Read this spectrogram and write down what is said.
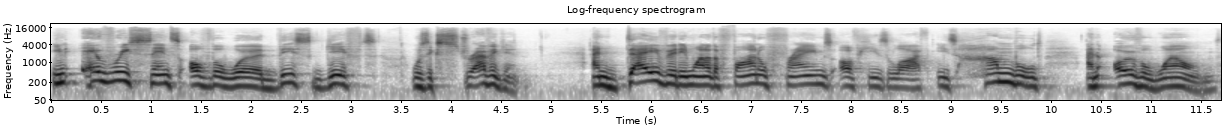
In every sense of the word, this gift was extravagant. And David, in one of the final frames of his life, is humbled and overwhelmed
